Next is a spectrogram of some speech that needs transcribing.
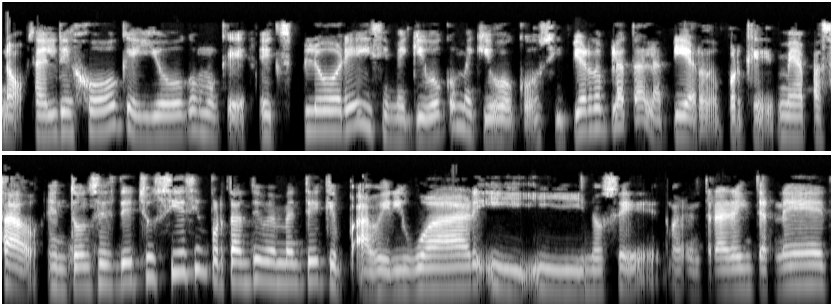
no, o sea, él dejó que yo como que explore y si me equivoco, me equivoco, si pierdo plata, la pierdo, porque me ha pasado. Entonces, de hecho, sí es importante obviamente que averiguar y, no sé, entrar a internet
